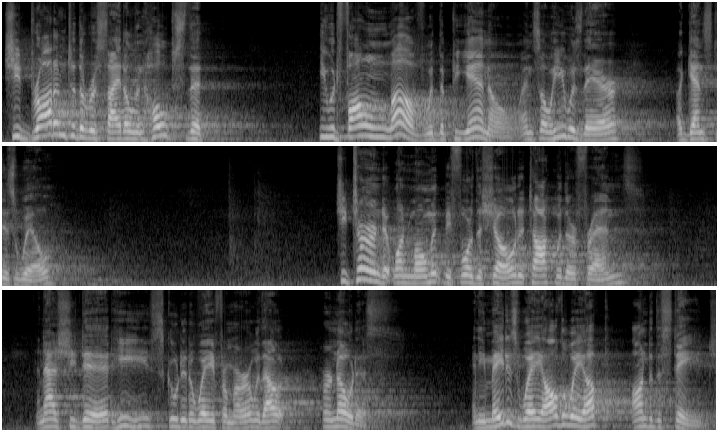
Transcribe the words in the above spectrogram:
She'd brought him to the recital in hopes that he would fall in love with the piano, and so he was there against his will. She turned at one moment before the show to talk with her friends. And as she did, he scooted away from her without her notice. And he made his way all the way up onto the stage.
